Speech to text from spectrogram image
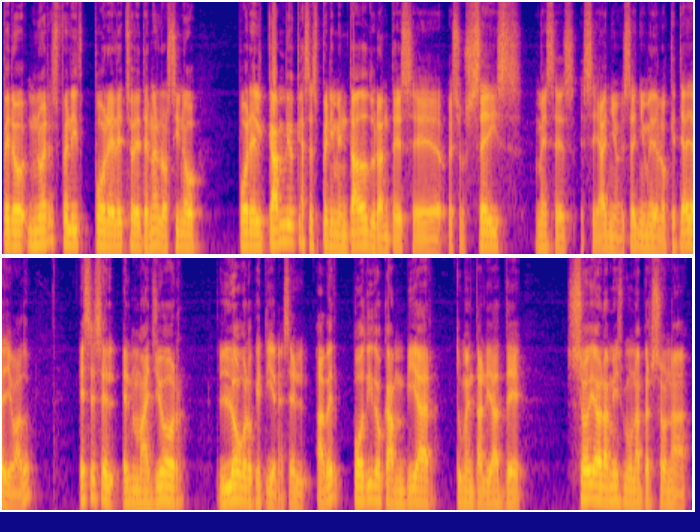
pero no eres feliz por el hecho de tenerlo, sino por el cambio que has experimentado durante esos seis meses, ese año, ese año y medio, lo que te haya llevado. Ese es el, mayor logro que tienes, el haber podido cambiar tu mentalidad de soy ahora mismo una persona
